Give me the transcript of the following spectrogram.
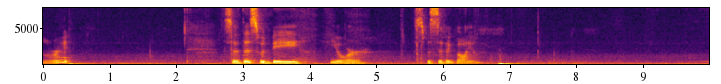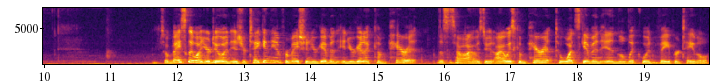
All right. So this would be your specific volume. So basically what you're doing is you're taking the information you're given and you're going to compare it. This is how I always do it. I always compare it to what's given in the liquid vapor table.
